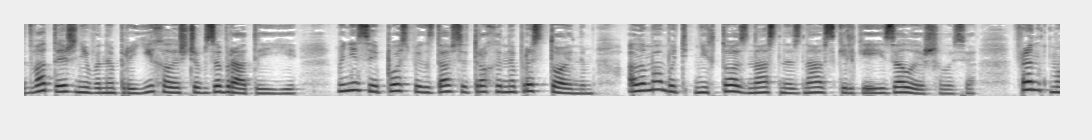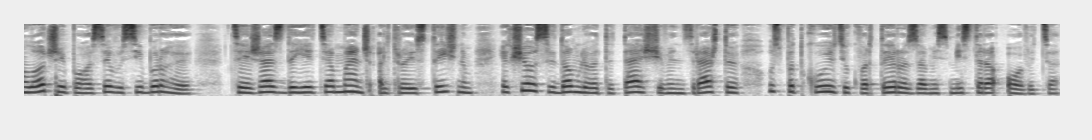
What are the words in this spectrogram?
два тижні вони приїхали, щоб забрати її. Мені цей поспіх здався трохи непристойним, але, мабуть, ніхто з нас не знав, скільки їй залишилося. Френк молодший погасив усі борги. Цей жест здається менш альтруїстичним, якщо усвідомлювати те, що він, зрештою, успадкує цю квартиру замість містера Овіца.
